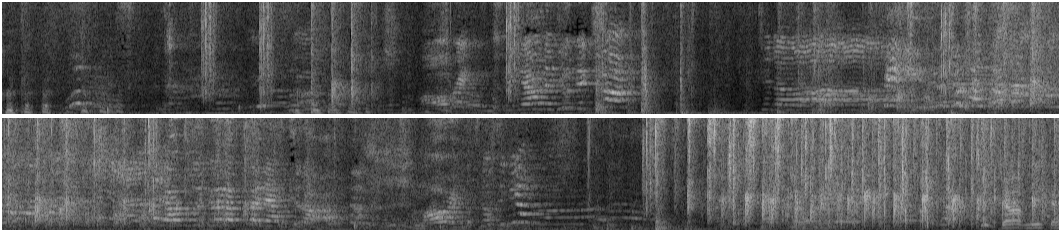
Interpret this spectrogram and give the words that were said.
The first. All Good job, Mika.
